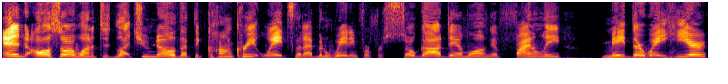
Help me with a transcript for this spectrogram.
And also, I wanted to let you know that the concrete weights that I've been waiting for for so goddamn long have finally made their way here,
